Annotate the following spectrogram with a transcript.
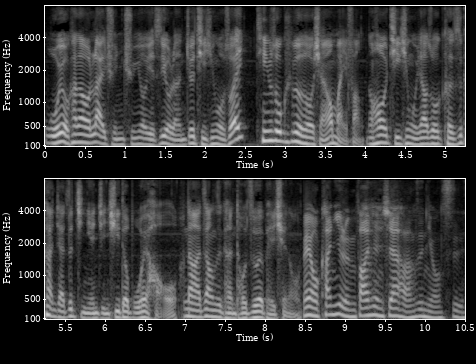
我有看到赖群群友也是有人就提醒我说，哎，听说 Crypto 想要买房，然后提醒我一下说，可是看起来这几年景气都不会好哦，那这样子可能投资会赔钱哦。没有看一轮发现现在好像是牛市。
